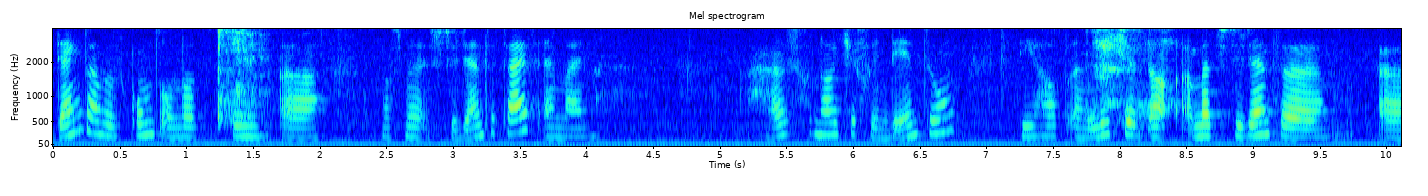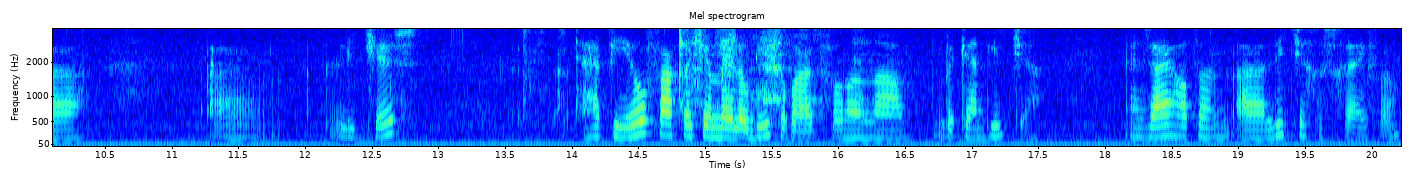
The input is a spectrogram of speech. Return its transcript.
denk dat het komt omdat toen uh, was mijn studententijd en mijn huisgenootje, vriendin toen, die had een liedje met studenten liedjes. Heb je heel vaak dat je een melodie gebruikt van een bekend liedje. En zij had een liedje geschreven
